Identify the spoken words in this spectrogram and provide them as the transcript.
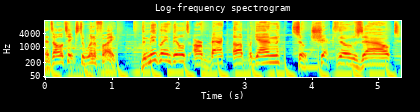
that's all it takes to win a fight. The mid lane builds are back up again, so check those out.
